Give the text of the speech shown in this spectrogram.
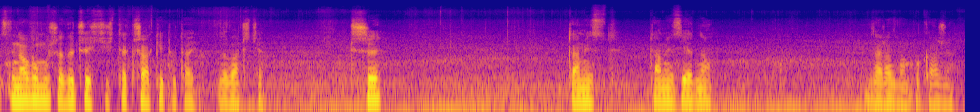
Znowu muszę wyczyścić te krzaki tutaj. Zobaczcie. Trzy. Tam jest, tam jest jedno. Zaraz Wam pokażę.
